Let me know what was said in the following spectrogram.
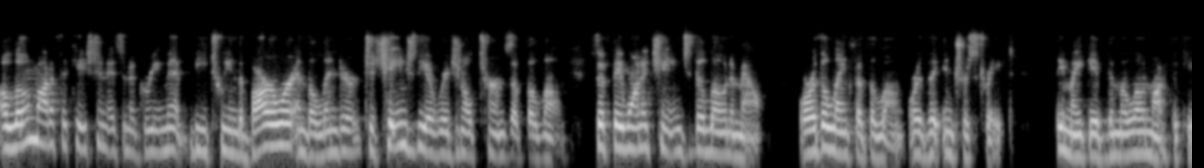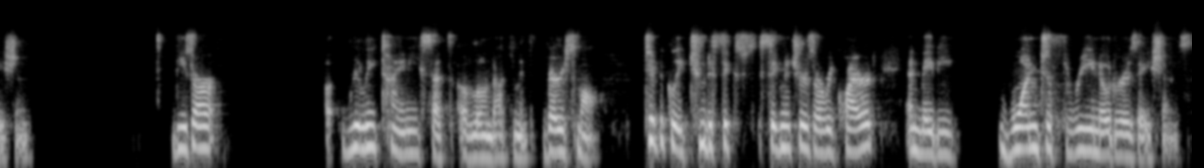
A loan modification is an agreement between the borrower and the lender to change the original terms of the loan. So if they want to change the loan amount or the length of the loan or the interest rate, they might give them a loan modification. These are uh, really tiny sets of loan documents, very small. Typically two to six signatures are required and maybe one to three notarizations.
